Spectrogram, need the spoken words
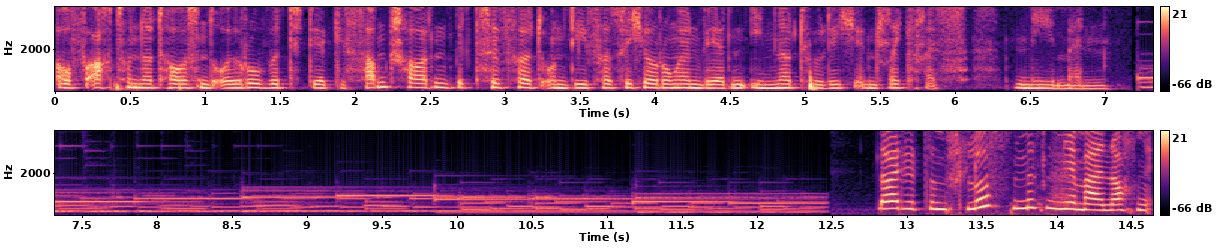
Auf 800.000 Euro wird der Gesamtschaden beziffert und die Versicherungen werden ihn natürlich in Regress nehmen. Leute, zum Schluss müssen wir mal noch ein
